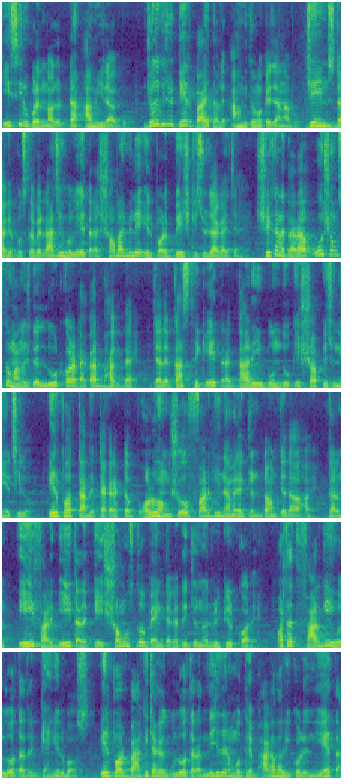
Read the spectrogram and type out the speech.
কেসির উপরের নজরটা আমি রাখব। যদি কিছু টের পায়, তাহলে আমি তোমাকে জানাব। জেমস ডাগের প্রস্তাবে রাজি হলে তারা সবাই মিলে এরপরে বেশ কিছু জায়গায় যায়। সেখানে তারা ওই সমস্ত মানুষদের লুট করা টাকার ভাগ দেয়। যাদের কাছ থেকে তারা গাড়ি, বন্দুক এসব কিছু নিয়েছিল। এরপর তাদের টাকার একটা বড় অংশ ফার্গি নামের একজন ডনকে দেওয়া হয়। কারণ এই ফার্গি তাদেরকে এই সমস্ত ব্যাংক ডাকাতির জন্য রিক্রুট করে। অর্থাৎ ফার্গি হলো তাদের গ্যাংয়ের বস এরপর বাকি টাকাগুলো তারা নিজেদের মধ্যে ভাগাভাগি করে নিয়ে তা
